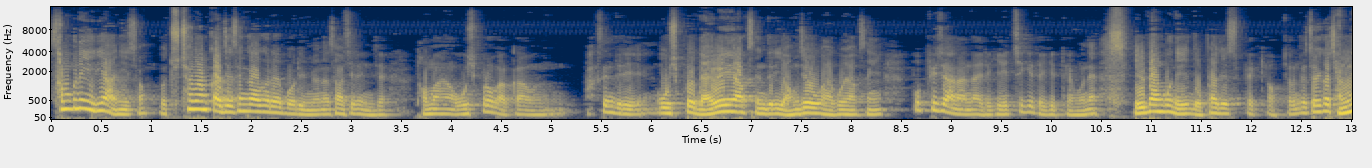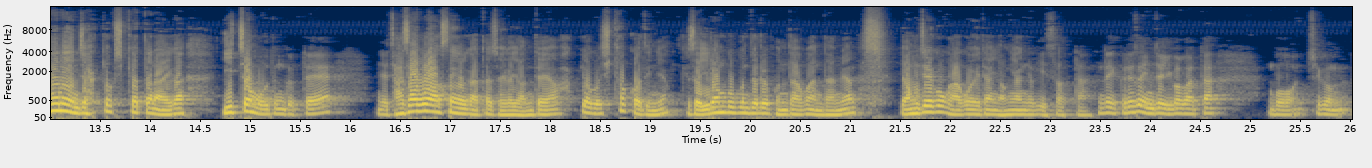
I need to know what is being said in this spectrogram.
3분의 1이 아니죠. 뭐 추천형까지 생각을 해버리면 사실은 이제 더만 50% 가까운 학생들이, 50% 내외의 학생들이 영재고 과거의 학생이 뽑히지 않았나 이렇게 예측이 되기 때문에 일반고 내이 높아질 수밖에 없죠. 근데 저희가 작년에 이제 합격시켰던 아이가 2.5등급 때 자사고 학생을 갖다 저희가 연대에 합격을 시켰거든요. 그래서 이런 부분들을 본다고 한다면 영재고 과거에 대한 영향력이 있었다. 근데 그래서 이제 이걸 갖다 뭐 지금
